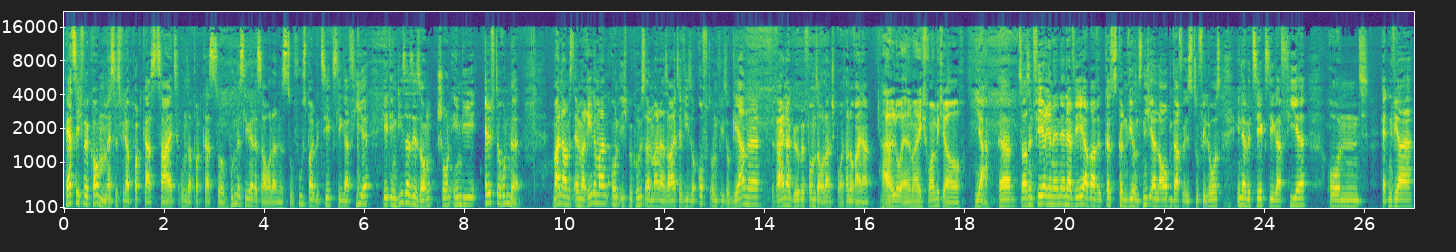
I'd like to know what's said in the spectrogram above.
Herzlich willkommen. Es ist wieder Podcast-Zeit. Unser Podcast zur Bundesliga des Sauerlandes, zu Fußball Bezirksliga 4, geht in dieser Saison schon in die elfte Runde. Mein Name ist Elmar Redemann und ich begrüße an meiner Seite wie so oft und wie so gerne Rainer Göbel vom Sauerlandsport. Hallo Rainer. Hallo Elmar, ich freue mich auch. Ja, äh, zwar sind Ferien in NRW, aber das können wir uns nicht erlauben. Dafür ist zu viel los in der Bezirksliga 4 und hätten wir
